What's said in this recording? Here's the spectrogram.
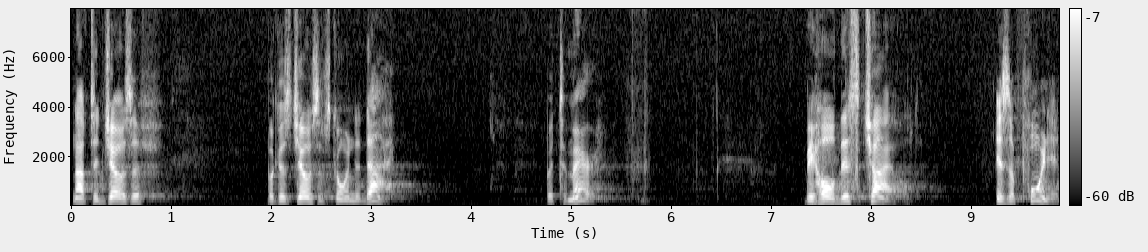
not to Joseph, because Joseph's going to die but to Mary. Behold, this child is appointed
